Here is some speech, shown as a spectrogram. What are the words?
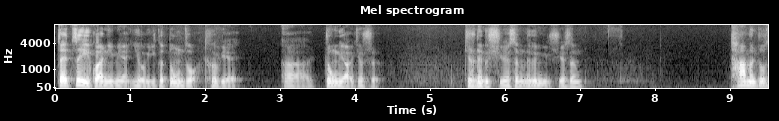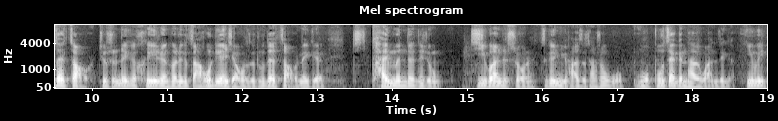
在这一关里面有一个动作特别呃重要，就是就是那个学生，那个女学生，他们都在找，就是那个黑人和那个杂货店小伙子都在找那个开门的那种机关的时候呢，这个女孩子她说我我不再跟他玩这个，因为。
